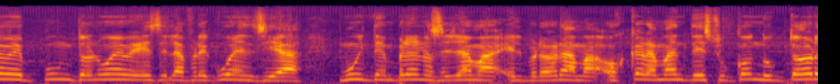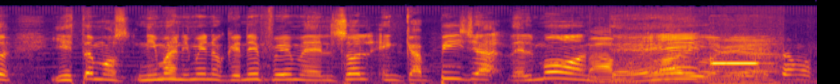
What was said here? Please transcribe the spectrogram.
89.9 es la frecuencia, muy temprano se llama el programa, Oscar Amante es su conductor y estamos ni más ni menos que en FM del Sol en Capilla del Monte. Vamos, ¿eh? Estamos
